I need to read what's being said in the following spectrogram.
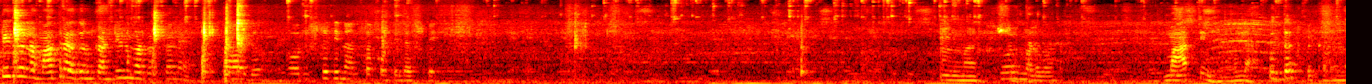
ಕೊಟ್ಟಿದ್ರಲ್ಲ ಮಾತ್ರ ಅದನ್ನು ಕಂಟಿನ್ಯೂ ಮಾಡ್ಬೇಕಾನೆ ಹೌದು ಅವ್ರು ಇಷ್ಟು ದಿನ ಅಂತ ಕೊಟ್ಟಿದ್ದಷ್ಟೇ. ಫೋನ್ ಮಾಡುವ. ಮಾಡ್ತೀನಿ ಅಲ್ಲ ಉದ್ದಕ್ಕೆ ಬೇಕಲ್ಲ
